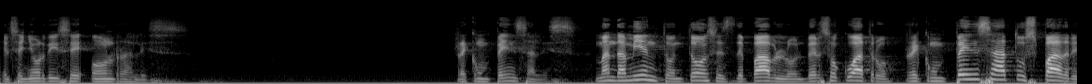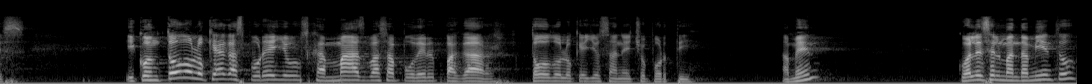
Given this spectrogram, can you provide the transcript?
El Señor dice, honrales, recompénsales. Mandamiento entonces de Pablo, el verso 4, recompensa a tus padres y con todo lo que hagas por ellos jamás vas a poder pagar todo lo que ellos han hecho por ti. Amén. ¿Cuál es el mandamiento?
